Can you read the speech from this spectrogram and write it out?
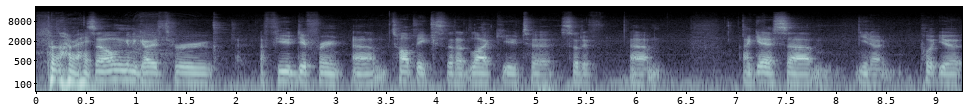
All right. So I'm going to go through a few different um, topics that I'd like you to sort of, um, I guess, um, you know, put your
